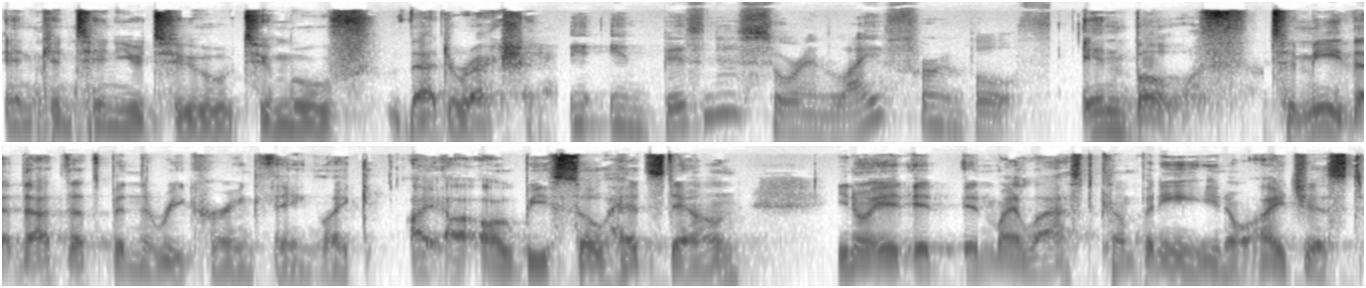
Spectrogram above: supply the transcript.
and continue to to move that direction. In business or in life or in both? In both. To me that that that's been the recurring thing. Like i i'll be so heads down you know, it, it, in my last company, you know, I just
